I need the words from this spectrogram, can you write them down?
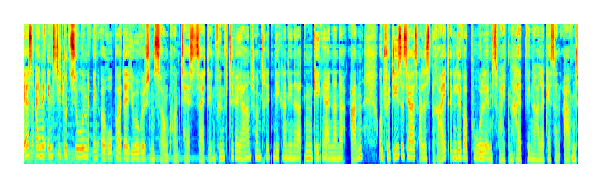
Er ist eine Institution in Europa der Eurovision Song Contest. Seit den 50er Jahren schon treten die Kandidaten gegeneinander an. Und für dieses Jahr ist alles bereit in Liverpool. Im zweiten Halbfinale gestern Abend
